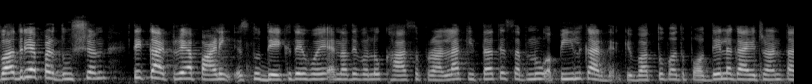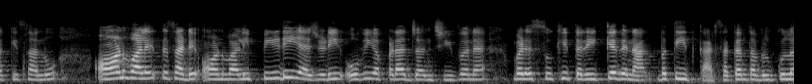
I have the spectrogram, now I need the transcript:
ਵਧ ਰਿਹਾ ਪ੍ਰਦੂਸ਼ਣ ਤੇ ਘਟ ਰਿਹਾ ਪਾਣੀ। ਇਸ ਨੂੰ ਦੇਖਦੇ ਹੋਏ ਇਹਨਾਂ ਦੇ ਵੱਲੋਂ ਖਾਸ ਉਪਰਾਲਾ ਕੀਤਾ ਤੇ ਸਭ ਨੂੰ ਅਪੀਲ ਕਰਦੇ ਕਿ ਵੱਧ ਤੋਂ ਵੱਧ ਪੌਦੇ ਲਗਾਏ ਜਾਣ ਤਾਂ ਕਿ ਸਾਨੂੰ ਆਉਣ ਵਾਲੇ ਤੇ ਸਾਡੇ ਆਉਣ ਵਾਲੀ ਪੀੜ੍ਹੀ ਹੈ ਜਿਹੜੀ ਉਹ ਵੀ ਆਪਣਾ ਜਨ ਜੀਵਨ ਹੈ ਬੜੇ ਸੁਖੀ ਤਰੀਕੇ ਦੇ ਨਾਲ ਬਤੀਤ ਕਰ ਸਕਣ। ਤਾਂ ਬਿਲਕੁਲ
